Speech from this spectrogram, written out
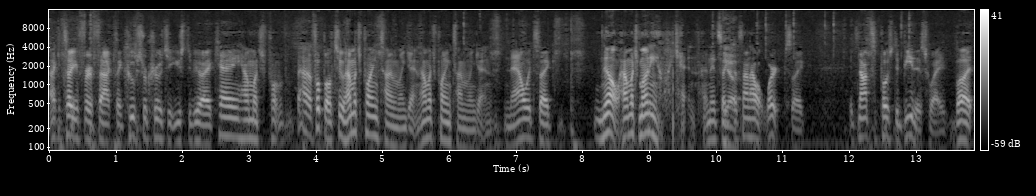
I can tell you for a fact, like hoops recruits, it used to be like, hey, how much uh, football too? How much playing time am I getting? How much playing time am I getting? Now it's like, no, how much money am I getting? And it's like Yeah. that's not how it works. Like, it's not supposed to be this way. But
